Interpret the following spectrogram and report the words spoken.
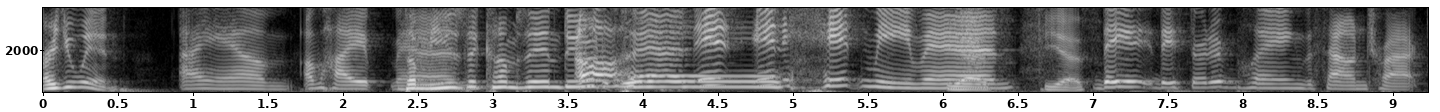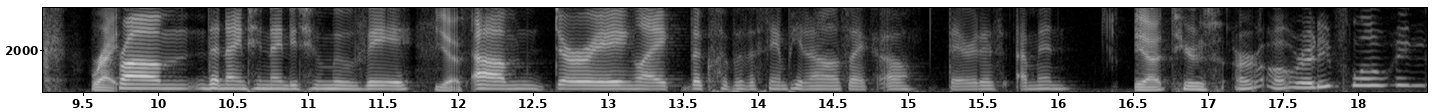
Are you in? I am. I'm hype, man. The music comes in, dude. Oh man, it it hit me, man. Yes, yes, They they started playing the soundtrack Right. from the 1992 movie yes. um during like the clip of the stampede and I was like, "Oh, there it is. I'm in." yeah, tears are already flowing.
